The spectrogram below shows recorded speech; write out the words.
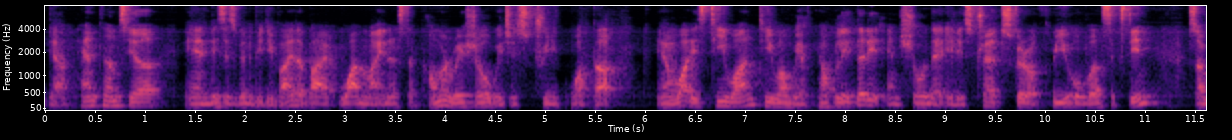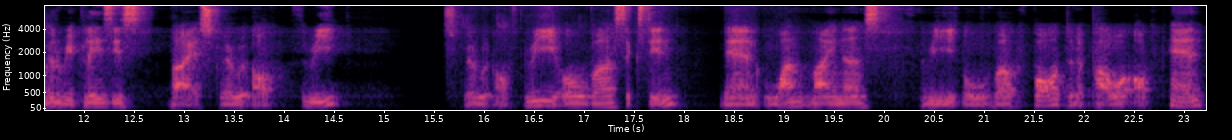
there are 10 terms here, and this is going to be divided by 1 minus the common ratio, which is 3 quarter. And what is T1? T1, we have calculated it and show that it is square root of 3 over 16. So I'm going to replace this by square root of 3. Square root of 3 over 16. Then 1 minus 3 over 4 to the power of 10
